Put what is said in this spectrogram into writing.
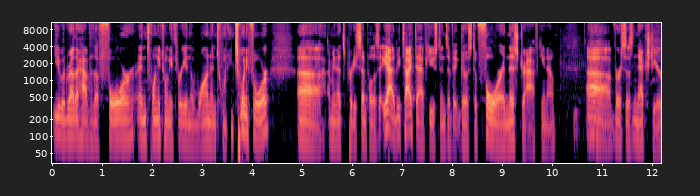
you would rather have the four in 2023 and the one in 2024. Uh, I mean, that's pretty simple to say. Yeah, it'd be tight to have Houston's if it goes to four in this draft, you know uh, versus next year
